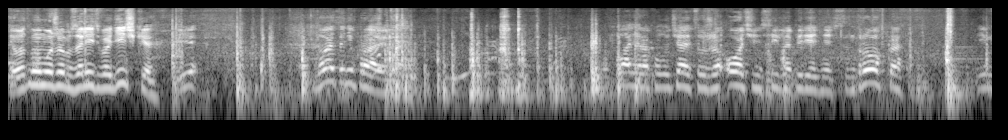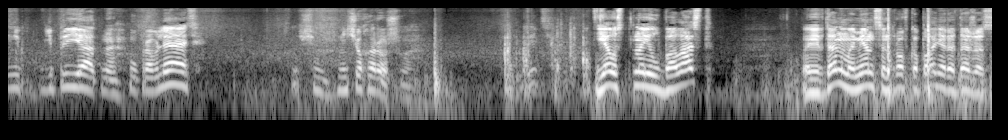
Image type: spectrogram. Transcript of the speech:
И вот мы можем залить водички, и... но это неправильно. У планера получается уже очень сильно передняя центровка. Им не- неприятно управлять. В общем, ничего хорошего. Видите? Я установил балласт. И в данный момент центровка планера даже с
